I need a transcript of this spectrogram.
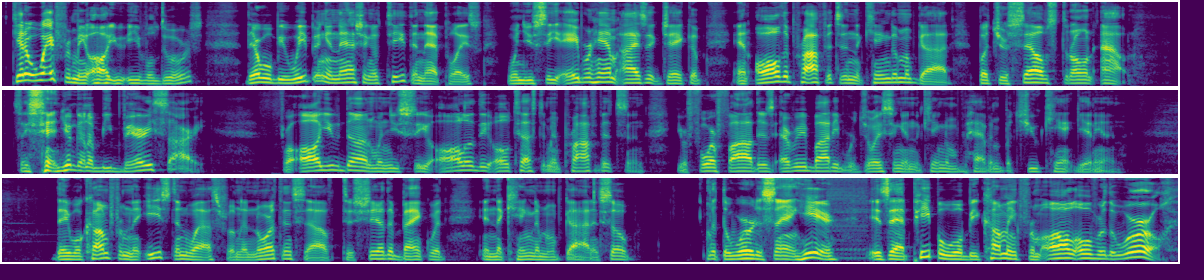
Get away from me, all you evildoers. There will be weeping and gnashing of teeth in that place when you see Abraham, Isaac, Jacob, and all the prophets in the kingdom of God, but yourselves thrown out. So he said, You're going to be very sorry for all you've done when you see all of the Old Testament prophets and your forefathers, everybody rejoicing in the kingdom of heaven, but you can't get in. They will come from the east and west, from the north and south, to share the banquet in the kingdom of God. And so, what the word is saying here is that people will be coming from all over the world,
